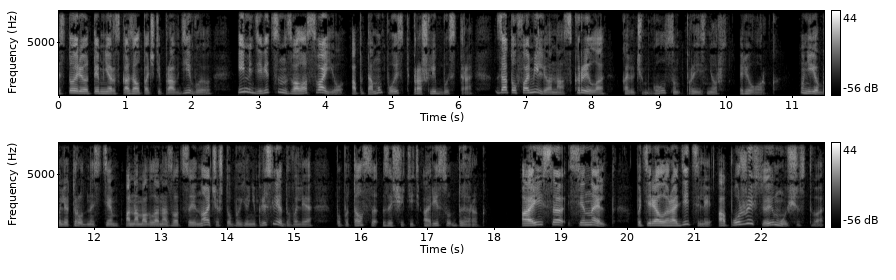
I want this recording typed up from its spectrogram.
Историю ты мне рассказал почти правдивую. Имя девица назвала свое, а потому поиски прошли быстро. Зато фамилию она скрыла, колючим голосом произнес Риорк. У нее были трудности. Она могла назваться иначе, чтобы ее не преследовали. Попытался защитить Арису Дерек. Ариса Синельд потеряла родителей, а позже все имущество.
